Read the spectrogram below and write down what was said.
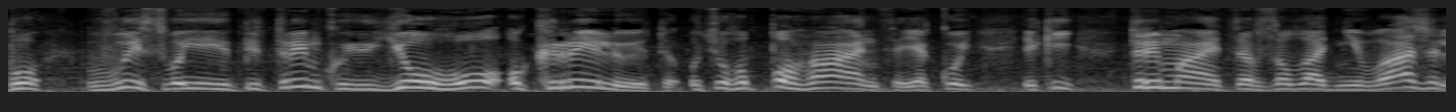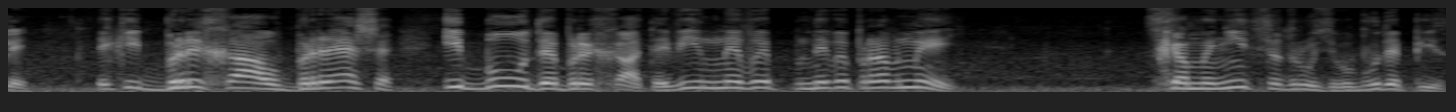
бо ви своєю підтримкою його окрилюєте, оцього поганця, який, який тримається в завладній важелі, який брехав, бреше і буде брехати. Він не, виправний. Схаменіться, друзі, бо буде пізно.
